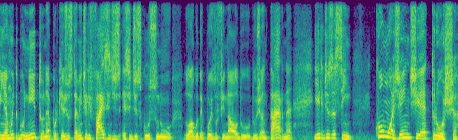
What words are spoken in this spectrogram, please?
e, é, muito bonito, né? porque justamente ele faz esse, discurso no, logo depois do final do, do jantar, né? e ele diz assim: como a gente é trouxa.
